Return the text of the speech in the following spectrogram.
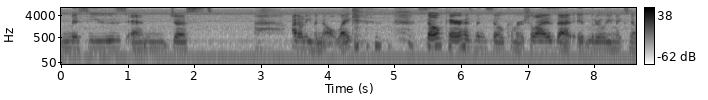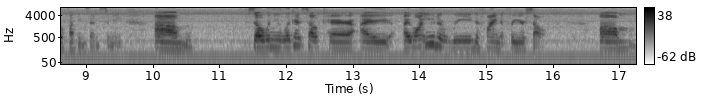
misused and just, I don't even know, like, self care has been so commercialized that it literally makes no fucking sense to me. Um, so when you look at self care, I I want you to redefine it for yourself. Um,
